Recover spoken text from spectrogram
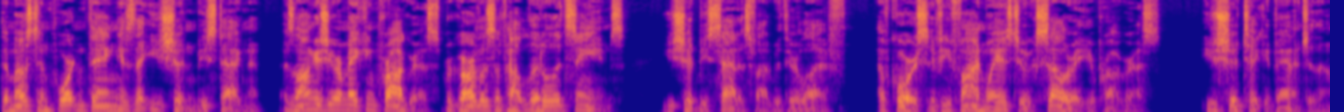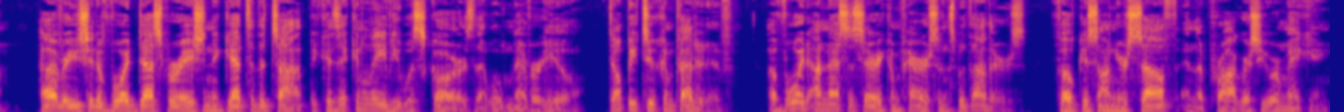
The most important thing is that you shouldn't be stagnant. As long as you are making progress, regardless of how little it seems, you should be satisfied with your life. Of course, if you find ways to accelerate your progress, you should take advantage of them. However, you should avoid desperation to get to the top because it can leave you with scars that will never heal. Don't be too competitive. Avoid unnecessary comparisons with others. Focus on yourself and the progress you are making.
